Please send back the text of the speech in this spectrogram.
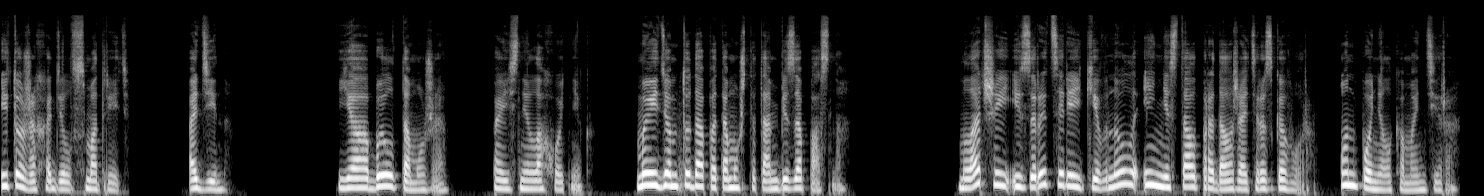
и тоже ходил смотреть. Один». «Я был там уже», — пояснил охотник. «Мы идем туда, потому что там безопасно. Младший из рыцарей кивнул и не стал продолжать разговор. Он понял командира.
